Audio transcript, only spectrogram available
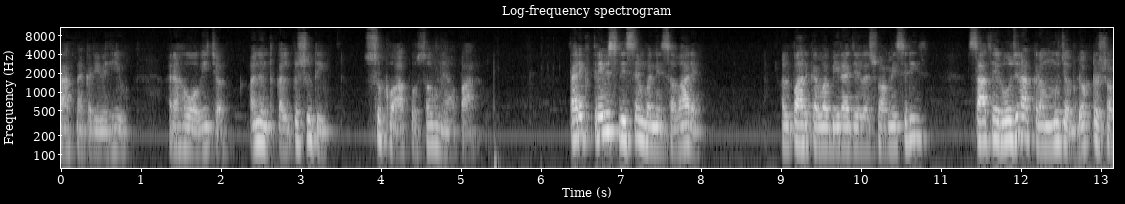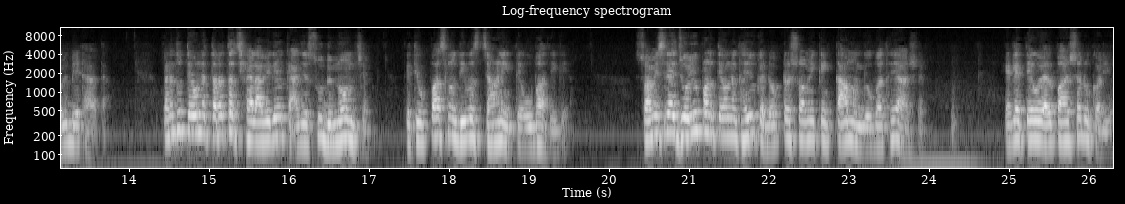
પ્રાર્થના કરી રહ્યું રહો અવિચળ. અનંત કલ્પ સુધી સુખો આપો સૌને અપાર. તારીખ ત્રેવીસ ડિસેમ્બરની સવારે અલ્પાહાર કરવા બિરાજેલા સ્વામીશ્રી સાથે રોજના ક્રમ મુજબ ડોક્ટર સ્વામી બેઠા હતા. પરંતુ તેઓને તરત જ ખ્યાલ આવી ગયો કે આજે સુદ નોમ છે. તેથી ઉપવાસનો દિવસ જાણી તે ઊભા થઈ ગયા. સ્વામીશ્રીએ જોયું પણ તેઓને થયું કે ડોક્ટર સ્વામી કંઈક કામ અંગે ઊભા થયા હશે. એટલે તેઓએ અલ્પાહાર શરૂ કર્યો.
